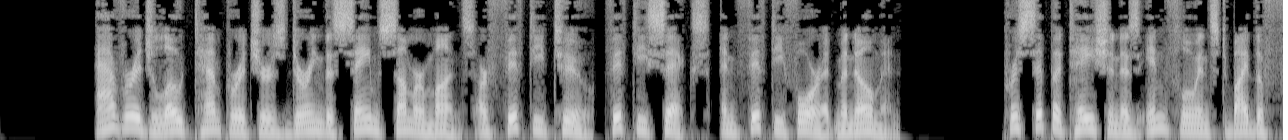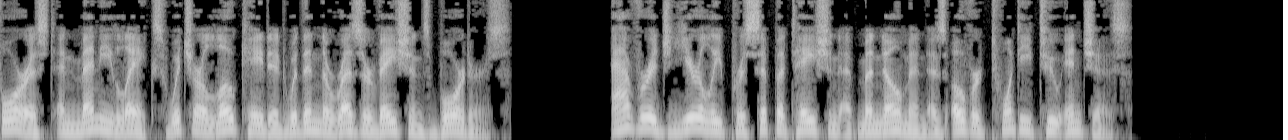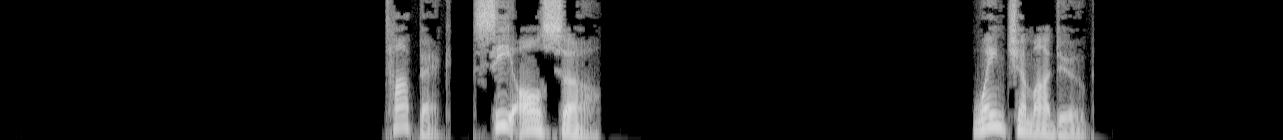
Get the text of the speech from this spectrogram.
Average low temperatures during the same summer months are 52, 56, and 54 at Mahnomen. Precipitation is influenced by the forest and many lakes which are located within the reservation's borders. Average yearly precipitation at Mahnomen is over 22 inches. See also Waynechamadoob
